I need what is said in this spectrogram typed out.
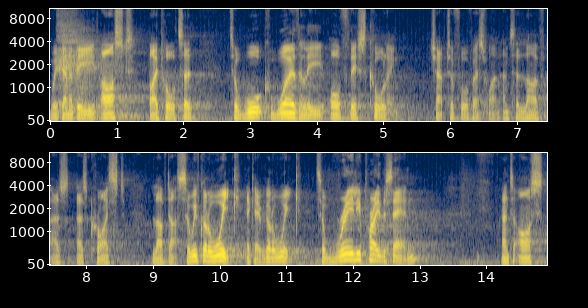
we're going to be asked by Paul to, to walk worthily of this calling, chapter 4, verse 1, and to love as, as Christ loved us. So we've got a week, okay, we've got a week to really pray this in and to ask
